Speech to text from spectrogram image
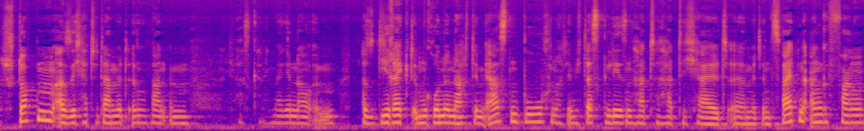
stoppen. Also ich hatte damit irgendwann im ich weiß gar nicht mehr genau, im, also direkt im Grunde nach dem ersten Buch, nachdem ich das gelesen hatte, hatte ich halt äh, mit dem zweiten angefangen.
